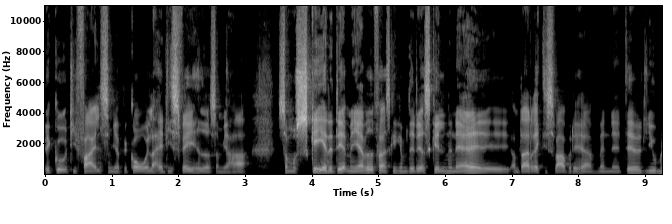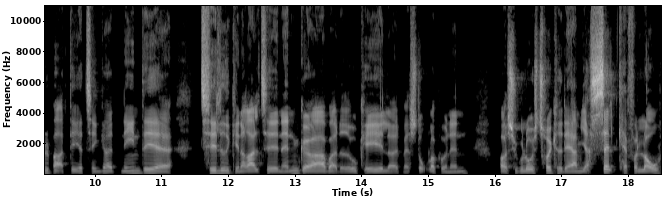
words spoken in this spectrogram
begå de fejl, som jeg begår, eller have de svagheder, som jeg har. Så måske er det der, men jeg ved faktisk ikke, om det der skældende er, øh, om der er et rigtigt svar på det her, men øh, det er lige umiddelbart det, jeg tænker, at den ene, det er tillid generelt til, at en anden gør arbejdet okay, eller at man stoler på en anden. Og psykologisk tryghed, det er, om jeg selv kan få lov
